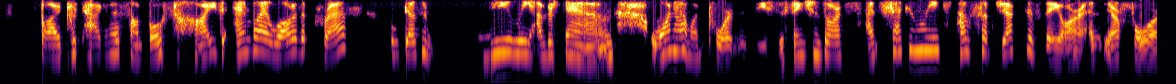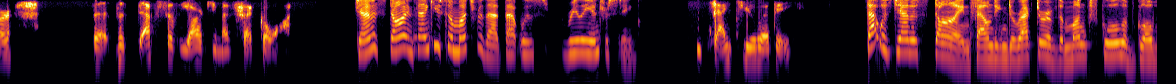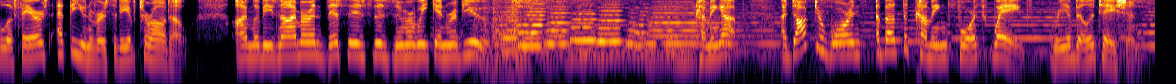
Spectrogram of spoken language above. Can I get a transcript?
by protagonists on both sides and by a lot of the press who doesn't really understand one how important these distinctions are and secondly how subjective they are and therefore the the depths of the arguments that go on janice stein thank you so much for that that was really interesting thank you libby that was Janice Stein, founding director of the Munk School of Global Affairs at the University of Toronto. I'm Libby Znaimer, and this is the Zoomer Weekend Review. Coming up, a doctor warns about the coming fourth wave rehabilitation.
